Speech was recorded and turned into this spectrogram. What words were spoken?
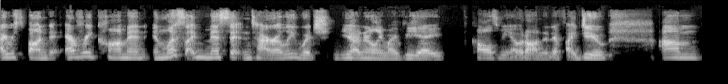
I respond to every comment unless i miss it entirely which generally my va calls me out on it if i do. Um,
